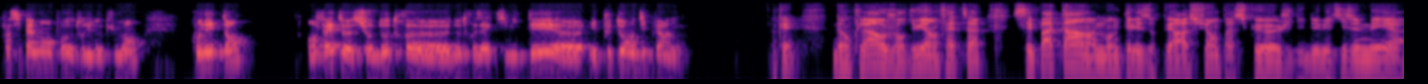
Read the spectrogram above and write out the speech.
principalement autour du document, qu'on étend en fait sur d'autres, d'autres activités et plutôt en deep learning. Ok. Donc là, aujourd'hui, en fait, c'est pas tant monter les opérations parce que je dis des bêtises, mais euh,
